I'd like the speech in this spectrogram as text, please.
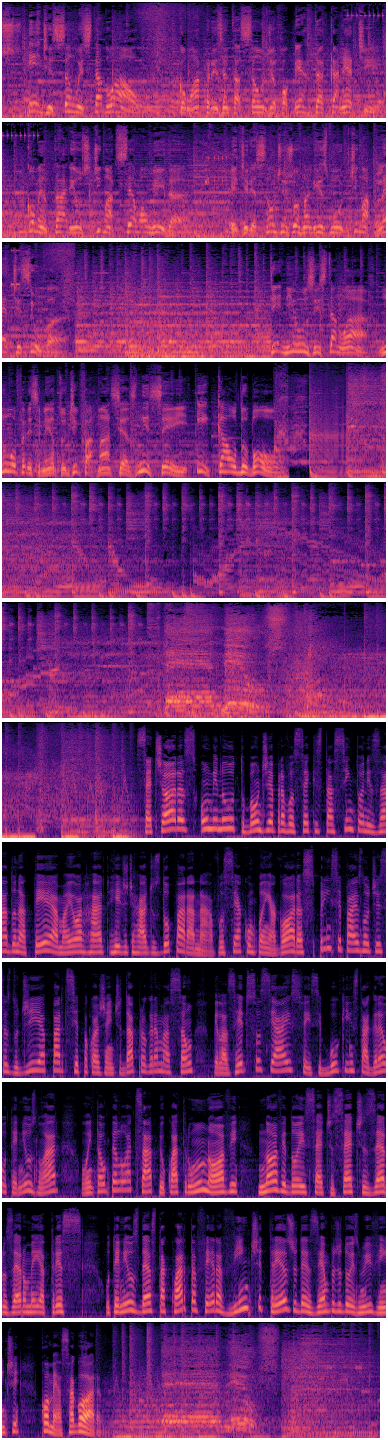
News, edição estadual. Com apresentação de Roberta Canetti. Comentários de Marcelo Almeida. E direção de jornalismo de Marlete Silva. T-News está no ar, num oferecimento de farmácias Nissei e Caldo Bom. T-News. Sete horas, um minuto. Bom dia para você que está sintonizado na T, a maior rede de rádios do Paraná. Você acompanha agora as principais notícias do dia, participa com a gente da programação pelas redes sociais, Facebook, Instagram, o T-News no ar, ou então pelo WhatsApp, o 419-9277-0063. O T-News desta quarta-feira, 23 de dezembro de 2020, começa agora.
